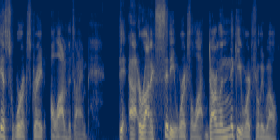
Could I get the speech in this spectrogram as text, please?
Kiss works great a lot of the time. Uh, Erotic City works a lot. Darlin Nikki works really well.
